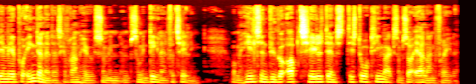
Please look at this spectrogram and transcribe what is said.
Det er mere pointerne, der skal fremhæves som en, som en del af en fortælling, hvor man hele tiden bygger op til den, det store klimaks, som så er langfredag.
